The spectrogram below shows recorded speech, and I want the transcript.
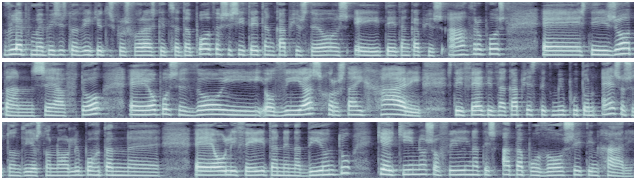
Βλέπουμε επίσης το δίκαιο της προσφοράς και της ανταπόδοσης, είτε ήταν κάποιος θεός είτε ήταν κάποιος άνθρωπος, ε, στηριζόταν σε αυτό, ε, όπως εδώ η, ο Δίας χρωστάει χάρη στη Θέτιδα κάποια στιγμή που τον έσωσε τον Δία στον Όλυμπο όταν ε, ε, όλοι οι θεοί ήταν εναντίον του και εκείνος οφείλει να της ανταποδώσει την χάρη.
